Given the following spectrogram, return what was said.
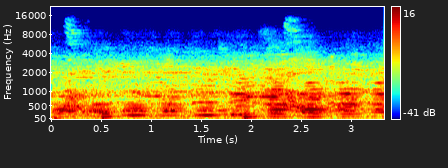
Get it.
